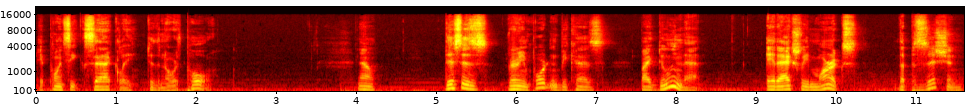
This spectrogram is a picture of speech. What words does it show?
it points exactly to the North Pole. Now, this is very important because by doing that, it actually marks the position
